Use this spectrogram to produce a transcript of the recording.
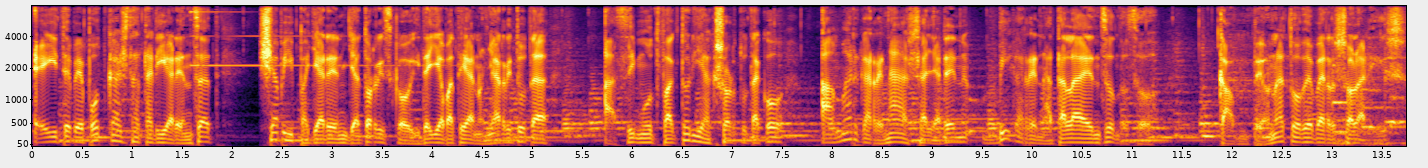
EITB podcast atariaren zat, Xabi Paiaren jatorrizko ideia batean oinarrituta, Azimut Faktoriak sortutako amargarrena sailaren bigarren atala entzun duzu. Campeonato de Bersolaris.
